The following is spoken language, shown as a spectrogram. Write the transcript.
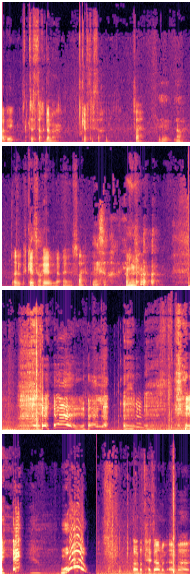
هذه تستخدمها؟ كيف تستخدمها؟ صح؟ إيه، نعم. كيف؟ هي لا، إيه، صح. إيه، صح. هلا. واو! اربط حزام الأمان.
